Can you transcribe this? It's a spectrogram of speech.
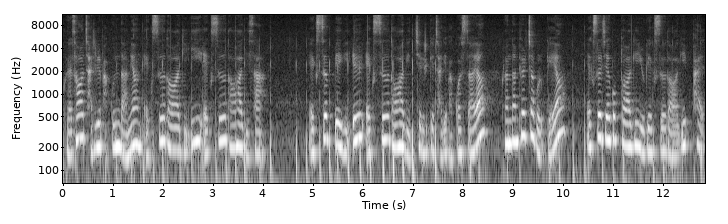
그래서 자리를 바꾼다면 x 더하기 2, x 더하기 4, x 빼기 1, x 더하기 7 이렇게 자리 바꿨어요. 그런 다음 펼쳐볼게요. x제곱 더하기 6x 더하기 8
